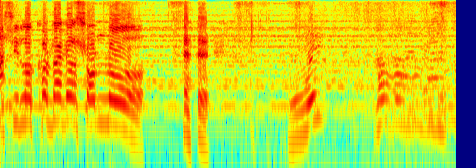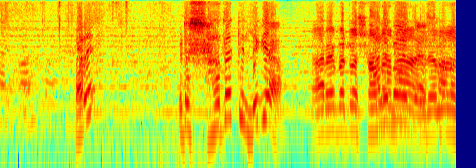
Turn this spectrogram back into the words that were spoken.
আশি লক্ষ টাকার স্বর্ণ। আরে এটা সাদা কি লেগা আরে বেটা সাদা না এটা হলো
